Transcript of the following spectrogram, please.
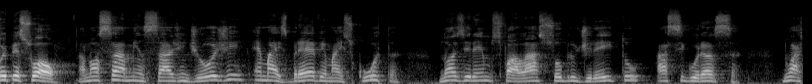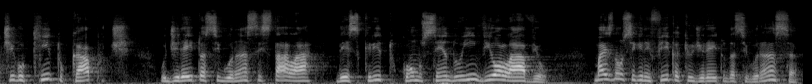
Oi, pessoal. A nossa mensagem de hoje é mais breve, é mais curta. Nós iremos falar sobre o direito à segurança. No artigo 5 caput, o direito à segurança está lá descrito como sendo inviolável, mas não significa que o direito da segurança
